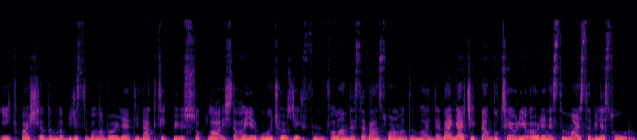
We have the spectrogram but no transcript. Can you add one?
ilk başladığımda birisi bana böyle didaktik bir üslupla işte hayır bunu çözeceksin falan dese ben sormadığım halde ben gerçekten bu teoriyi öğrenesim varsa bile soğurum.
